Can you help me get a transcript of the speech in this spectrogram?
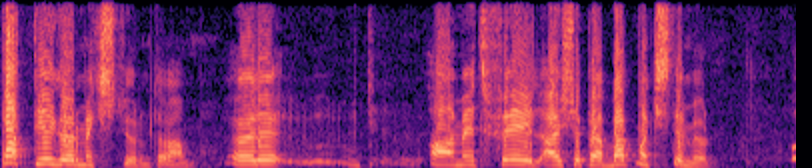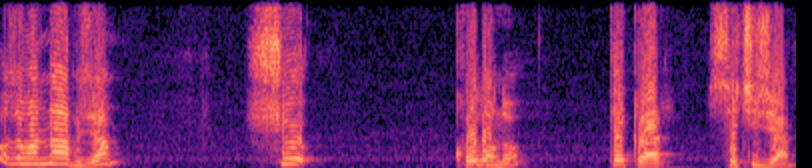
pat diye görmek istiyorum tamam mı? Öyle Ahmet, Feil, Ayşe Pel bakmak istemiyorum. O zaman ne yapacağım? Şu kolonu tekrar seçeceğim.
